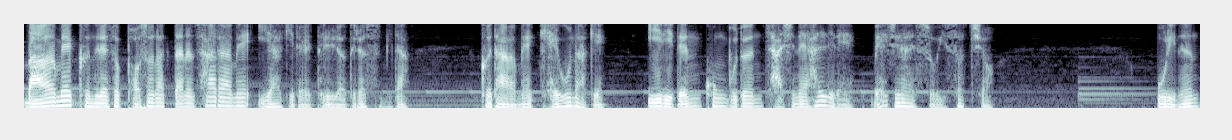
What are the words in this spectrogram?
마음의 그늘에서 벗어났다는 사람의 이야기를 들려드렸습니다. 그 다음에 개운하게 일이든 공부든 자신의 할 일에 매진할 수 있었죠. 우리는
